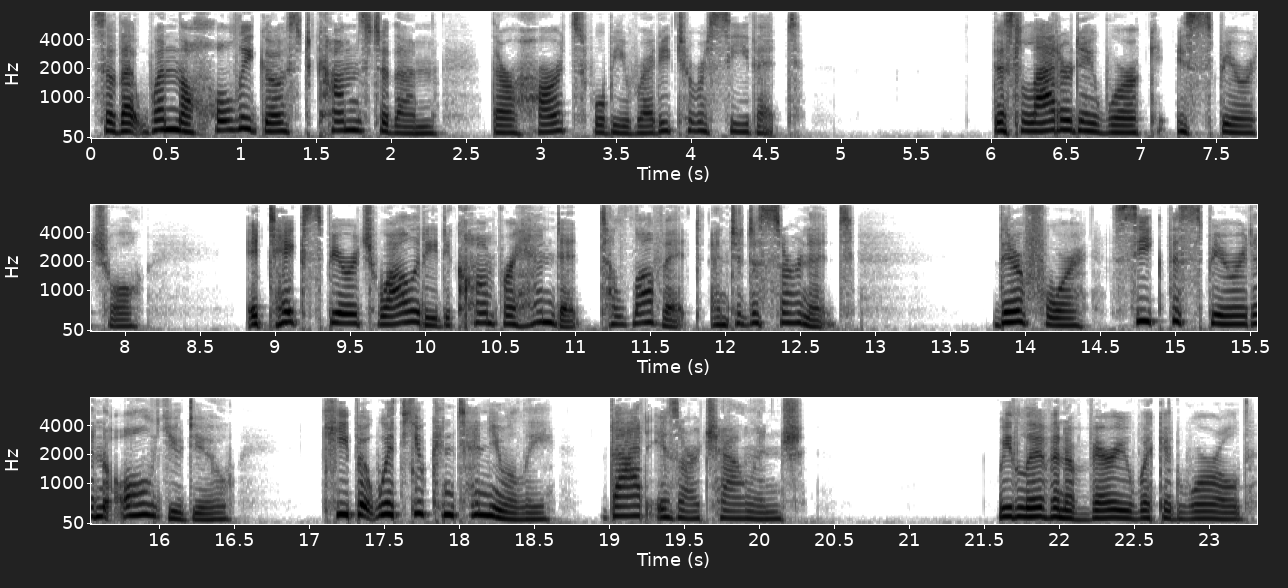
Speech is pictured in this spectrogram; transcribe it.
so that when the Holy Ghost comes to them, their hearts will be ready to receive it. This latter day work is spiritual. It takes spirituality to comprehend it, to love it, and to discern it. Therefore, seek the Spirit in all you do Keep it with you continually. That is our challenge. We live in a very wicked world.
